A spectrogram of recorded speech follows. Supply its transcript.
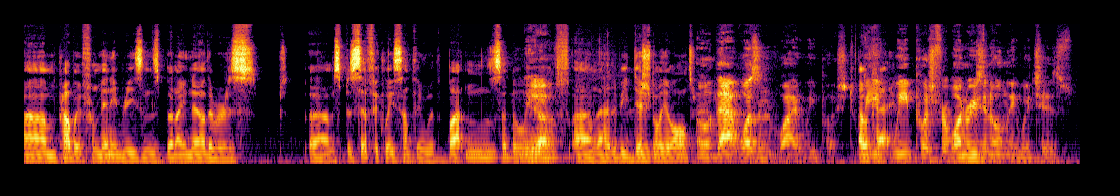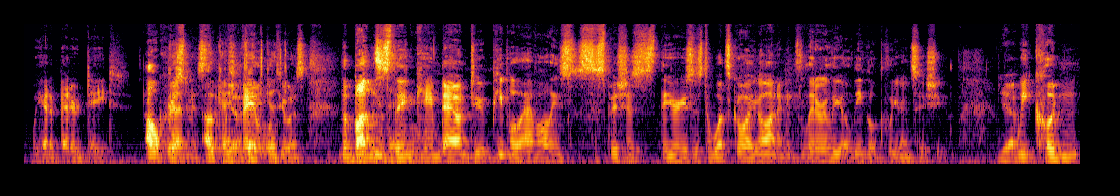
um, probably for many reasons, but I know there was um, specifically something with buttons, I believe, Yeah. um, that had to be digitally altered. Oh, that wasn't why we pushed. Okay. We, we pushed for one reason only, which is we had a better date. Oh, for good. Christmas that Okay, was available good, to us. The buttons thing came down to people have all these suspicious theories as to what's going on, and it's literally a legal clearance issue. Yeah. We couldn't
